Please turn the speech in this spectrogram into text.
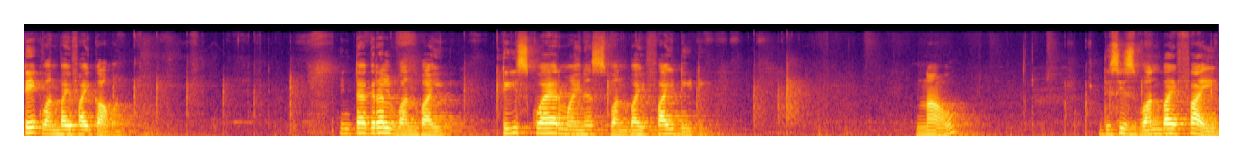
Take 1 by 5 common. Integral 1 by t square minus 1 by 5 dt. Now, this is 1 by 5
